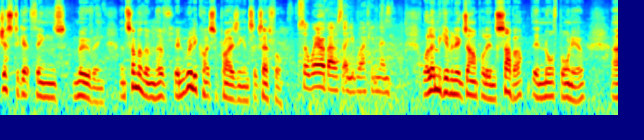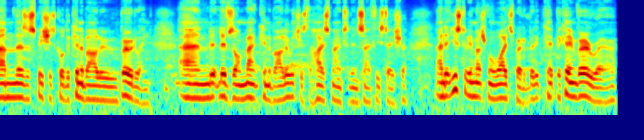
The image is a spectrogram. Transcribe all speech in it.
just to get things moving. And some of them have been really quite surprising and successful. So whereabouts are you working then? Well, let me give an example. In Sabah, in North Borneo, um, there's a species called the Kinabalu birdwing, and it lives on Mount Kinabalu, which is the highest mountain in Southeast Asia. And it used to be much more widespread, but it became very rare.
